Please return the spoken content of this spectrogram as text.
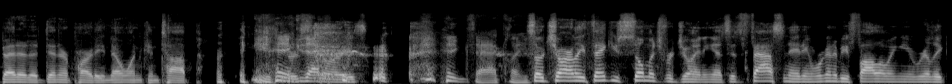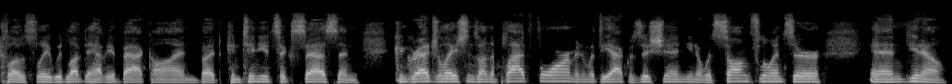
bet at a dinner party no one can top exactly. exactly. So charlie thank you so much for joining us. It's fascinating. We're going to be following you really closely. We'd love to have you back on but continued success and congratulations on the platform and with the acquisition you know with songfluencer. And you know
